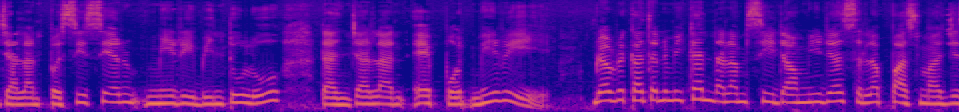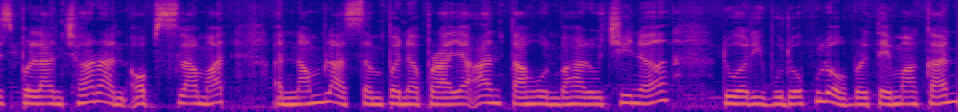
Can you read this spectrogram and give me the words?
Jalan Pesisir Miri Bintulu dan Jalan Airport Miri. Beliau berkata demikian dalam sidang media selepas majlis pelancaran Ops Selamat 16 sempena perayaan Tahun Baharu Cina 2020 bertemakan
